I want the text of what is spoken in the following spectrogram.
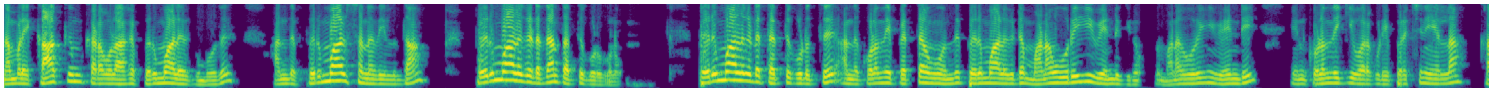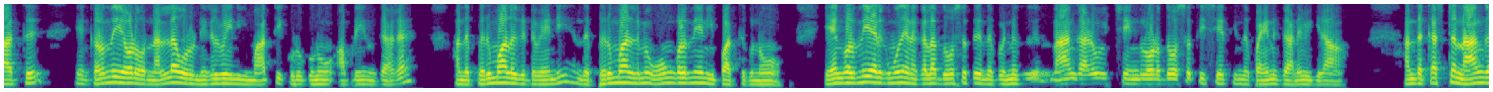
நம்மளை காக்கும் கடவுளாக பெருமாள் இருக்கும்போது, அந்த பெருமாள் சன்னதியில் தான் பெருமாளுக்கிட்ட தான் தத்து கொடுக்கணும் பெருமாள்கிட்ட தத்து கொடுத்து அந்த குழந்தைய பெத்தவங்க வந்து பெருமாள்கிட்ட மன உருகி வேண்டிக்கணும். மன உருகி வேண்டி, என் குழந்தைக்கு வரக்கூடிய பிரச்சனையெல்லாம் காத்து, என் குழந்தையோட ஒரு நல்ல ஒரு நிகழ்வை நீ மாத்தி கொடுக்கணும் அப்படின்றதுக்காக, அந்த பெருமாளுக்கிட்ட வேண்டி, அந்த பெருமாள் உன் குழந்தைய நீ பார்த்துக்கணும். என் குழந்தையா இருக்கும்போது எனக்கெல்லாம் தோஷத்தை இந்த பெண்ணுக்கு நாங்க அனுபவிச்சு எங்களோட தோஷத்தையும் சேர்த்து இந்த பையனுக்கு அனுபவிக்கிறான். அந்த கஷ்டம் நாங்க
